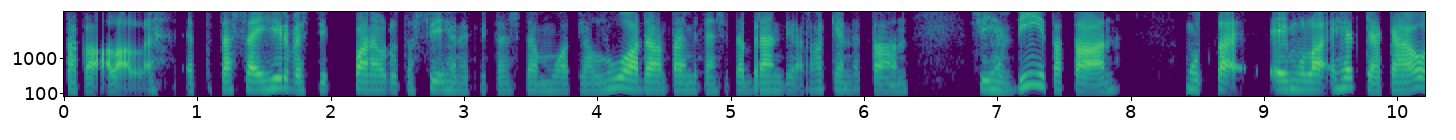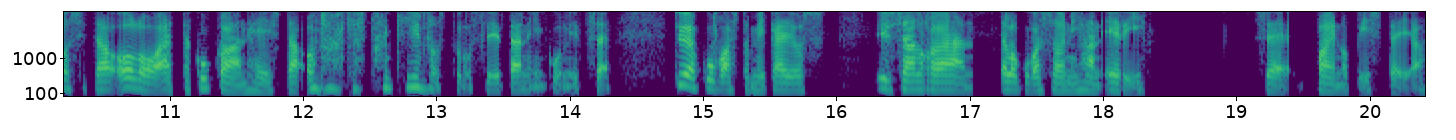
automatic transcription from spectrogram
taka-alalle. Että tässä ei hirveästi paneuduta siihen, että miten sitä muotia luodaan tai miten sitä brändiä rakennetaan. Siihen viitataan, mutta ei mulla hetkeäkään ole sitä oloa, että kukaan heistä on oikeastaan kiinnostunut siitä niin kuin itse työkuvasta, mikä jos Yves Saint elokuvassa on ihan eri se painopiste ja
